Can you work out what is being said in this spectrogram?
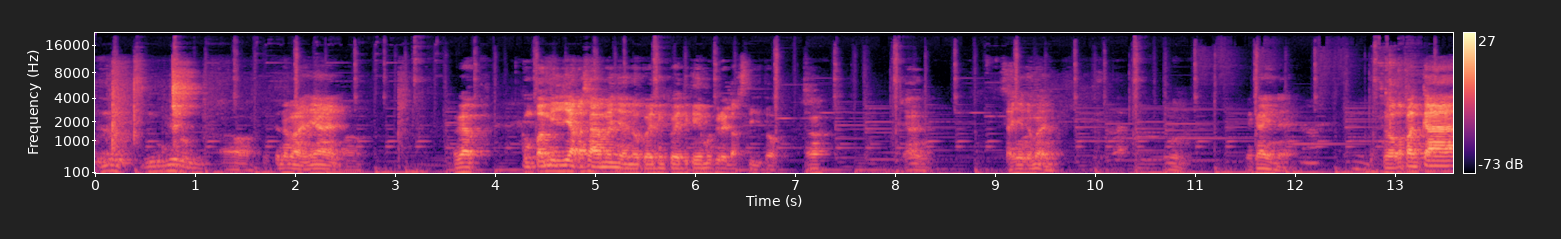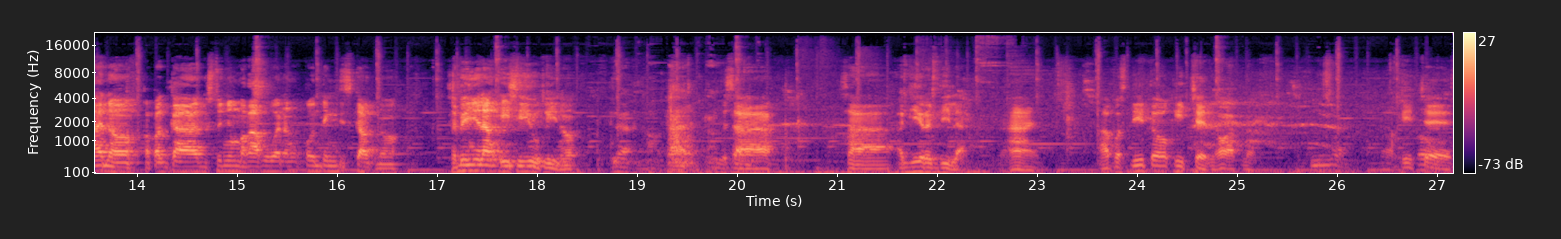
Birong. oh, ito naman, yan. Oh. Kaya, kung pamilya kasama niya, no, pwedeng pwede kayo mag-relax dito. No? Yan. Sa inyo naman. Hmm. May kain na. So kapag ka, ano, kapag ka gusto niyo makakuha ng konting discount, no, sabihin niyo lang ACUK, no? Yan. Dito sa sa Aguirre Villa. Yan. Tapos dito, kitchen. O, no? Oh, kitchen.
